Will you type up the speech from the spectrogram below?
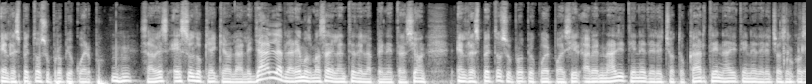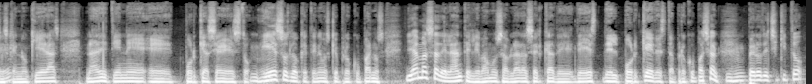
el respeto a su propio cuerpo. ¿Sabes? Eso es lo que hay que hablarle. Ya le hablaremos más adelante de la penetración, el respeto a su propio cuerpo, a decir, a ver, nadie tiene derecho a tocarte, nadie tiene derecho a hacer cosas que no quieras, nadie tiene eh, por qué hacer esto. Eso es lo que tenemos que preocuparnos. Ya más adelante le vamos a hablar acerca de, del porqué de esta preocupación, pero de chiquito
